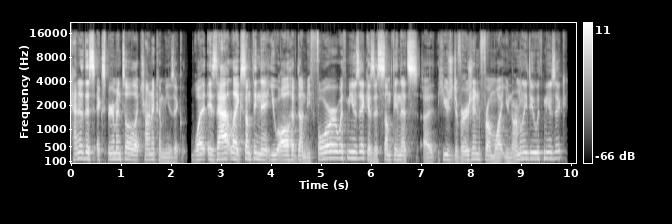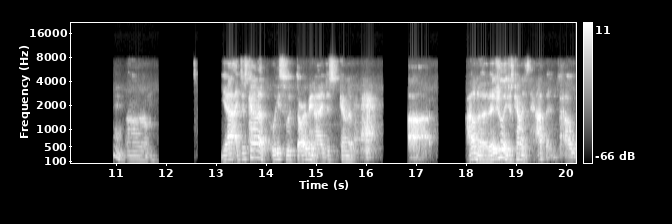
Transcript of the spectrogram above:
kind of this experimental electronica music? What is that like something that you all have done before with music? Is this something that's a huge diversion from what you normally do with music? Um, yeah, I just kind of, at least with Darby and I, just kind of, uh, I don't know, it originally just kind of just happened. Uh,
